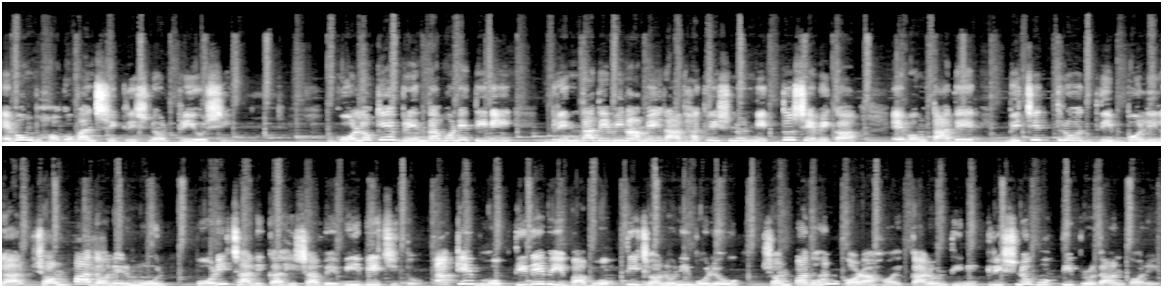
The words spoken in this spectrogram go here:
এবং ভগবান শ্রীকৃষ্ণর প্রিয়সী। গোলকে বৃন্দাবনে তিনি বৃন্দা দেবী নামে রাধাকৃষ্ণ নিত্য সেবিকা এবং তাদের বিচিত্র দিব্যলীলার সম্পাদনের মূল পরিচালিকা হিসাবে বিবেচিত। তাকে ভক্তি দেবী বা ভক্তি জননী বলেও সম্পাদন করা হয়, কারণ তিনি কৃষ্ণ ভক্তি প্রদান করেন।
